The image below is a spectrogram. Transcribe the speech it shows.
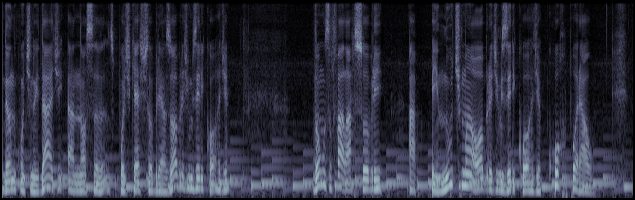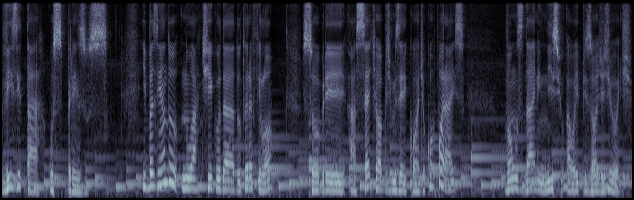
dando continuidade a nosso podcast sobre as obras de misericórdia. Vamos falar sobre a penúltima obra de misericórdia corporal: visitar os presos. E baseando no artigo da doutora Filó sobre as sete obras de misericórdia corporais, vamos dar início ao episódio de hoje.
